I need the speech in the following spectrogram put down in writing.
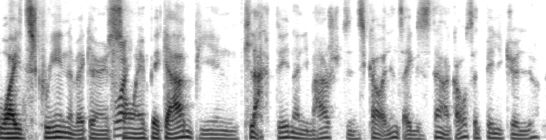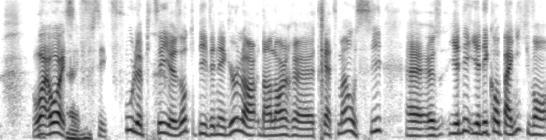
widescreen avec un son impeccable, puis une clarté dans l'image, tu te dis, Colin, ça existait encore, cette pellicule-là. Ouais, ouais, c'est Ouais. fou-. Là. Puis, tu sais, eux autres, puis Vinegar, leur- dans leur euh, traitement aussi, euh, il y, a des- il y a des compagnies qui vont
